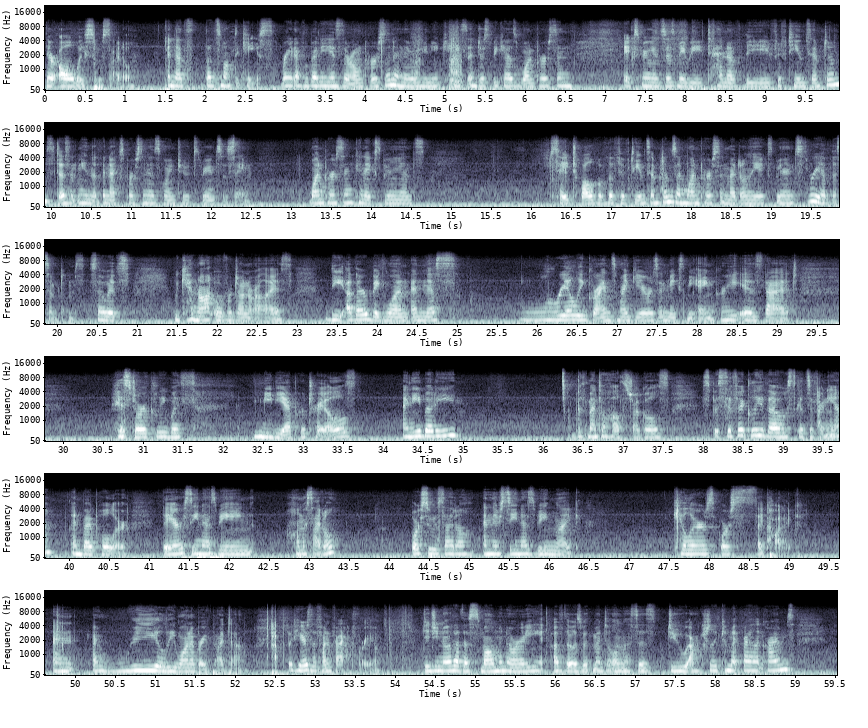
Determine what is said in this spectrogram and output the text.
they're always suicidal. And that's that's not the case, right? Everybody is their own person and their unique case and just because one person experiences maybe 10 of the 15 symptoms doesn't mean that the next person is going to experience the same. One person can experience, say, 12 of the 15 symptoms, and one person might only experience three of the symptoms. So it's, we cannot overgeneralize. The other big one, and this really grinds my gears and makes me angry, is that historically, with media portrayals, anybody with mental health struggles, specifically though schizophrenia and bipolar, they are seen as being homicidal or suicidal, and they're seen as being like killers or psychotic. And I really want to break that down. But here's a fun fact for you. Did you know that the small minority of those with mental illnesses do actually commit violent crimes?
